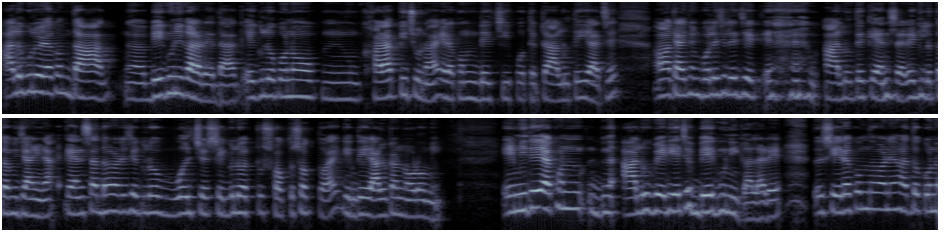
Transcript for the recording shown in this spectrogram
আলুগুলো এরকম দাগ বেগুনি কালারের দাগ, এগুলো কোনো খারাপ কিছু না, এরকম দেখছি প্রত্যেকটা আলুতেই আছে। আমাকে একজন বলেছিল যে, আলুতে ক্যান্সার, এগুলো তো আমি জানি না। ক্যান্সার ধরনের যেগুলো বলছে, সেগুলো একটু শক্ত শক্ত হয়, কিন্তু এই আলুটা নরমই। এমনিতেই এখন আলু বেরিয়েছে বেগুনি কালারে তো সেরকম ধরনের হয়তো কোনো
